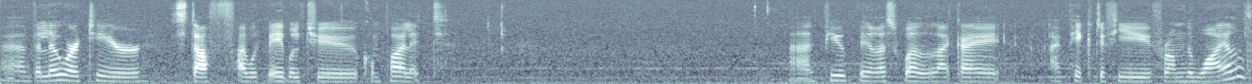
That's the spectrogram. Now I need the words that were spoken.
uh, the lower tier stuff, I would be able to compile it. And pupil as well, like I I picked a few from the wild.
